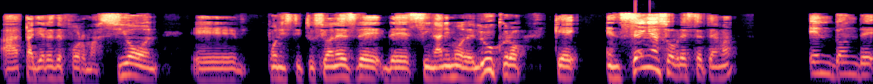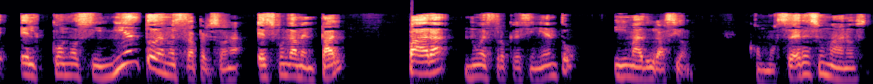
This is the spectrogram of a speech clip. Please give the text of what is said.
ah, talleres de formación, eh, por instituciones de, sin ánimo de lucro que enseñan sobre este tema, en donde el conocimiento de nuestra persona es fundamental para nuestro crecimiento y maduración como seres humanos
